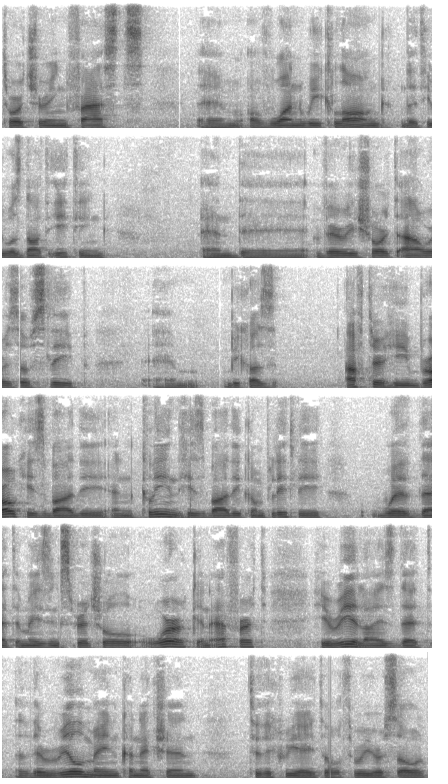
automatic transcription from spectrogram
torturing fasts um, of one week long that he was not eating and uh, very short hours of sleep um, because after he broke his body and cleaned his body completely with that amazing spiritual work and effort, he realized that the real main connection to the Creator through your soul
